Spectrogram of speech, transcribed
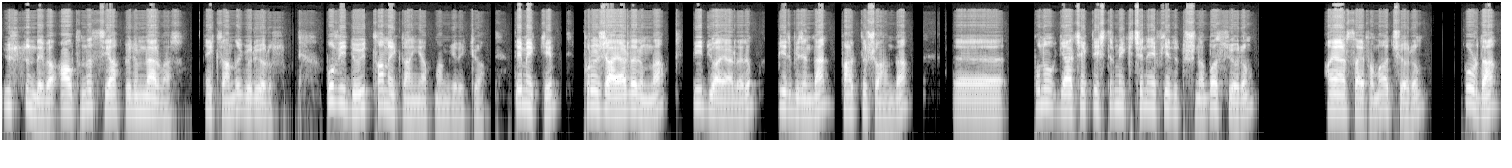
üstünde ve altında siyah bölümler var. Ekranda görüyoruz. Bu videoyu tam ekran yapmam gerekiyor. Demek ki proje ayarlarımla video ayarlarım birbirinden farklı şu anda. Ee, bunu gerçekleştirmek için F7 tuşuna basıyorum. Ayar sayfamı açıyorum. Burada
